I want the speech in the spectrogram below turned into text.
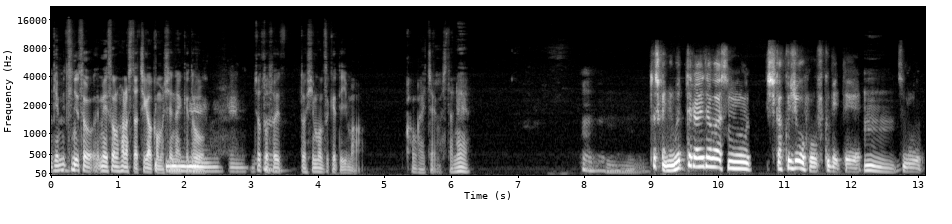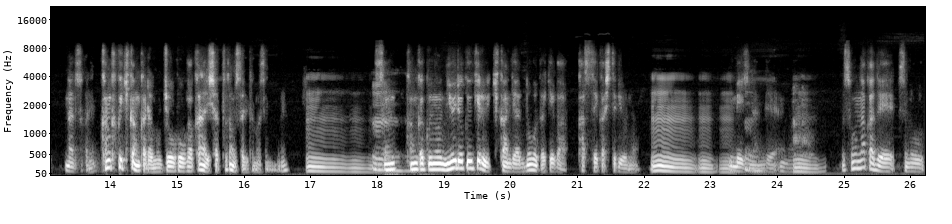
ん厳密にそう、瞑想の話とは違うかもしれないけど、うんちょっとそれと紐づけて今考えちゃいましたね。うんうん確かに眠ってる間は、その、視覚情報を含めて、うん。その、なんですかね、感覚器官からの情報がかなりシャットダウンされてますもんね。うん。うんうんその感覚の入力受ける器官である脳だけが活性化してるような。イメージなんで。その中で、その、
